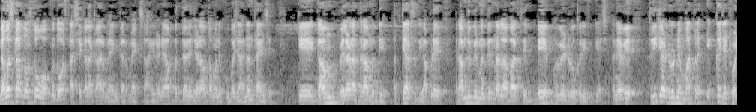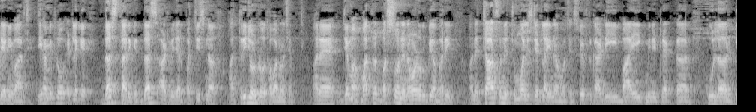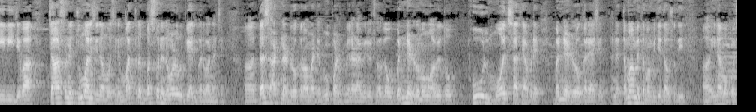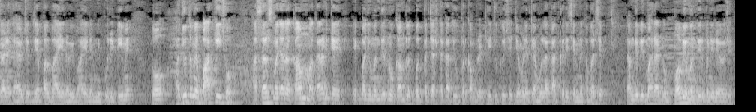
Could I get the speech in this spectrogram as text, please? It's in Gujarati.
નમસ્કાર દોસ્તો, હું આપનો દોસ્ત હાસ્ય કલાકાર અને એન્કર મેક્સ આહિર અને આપ બધાને જણાવતા મને ખૂબ જ આનંદ થાય છે. કે ગામ વેલાડા ધરા મધ્યે અત્યાર સુધી આપણે રામદેવપીર મંદિરના લાભાર્થે બે ભવ્ય ડ્રો કરી ચૂક્યા છે. અને હવે ત્રીજા ડ્રોને માત્ર એક જ અઠવાડિયાની વાર છે. જી હા, મિત્રો, એટલે કે દસ તારીખે, દસ આઠ બે હજાર પચીસના આ ત્રીજો ડ્રો થવાનો છે. અને જેમાં માત્ર બસો ને નવ્વાણું રૂપિયા ભરી અને ચારસો ને ચુમ્માલીસ જેટલા ઇનામો છે. સ્વિફ્ટ ગાડી bike mini tractor cooler TV જેવા ચારસો ને ચુમ્માલીસ ઇનામો છે ને માત્ર બસો ને નવ્વાણું રૂપિયા જ ભરવાના છે. દસ આઠના ડ્રો કરવા માટે હું પણ વેલાડ આવી રહ્યો છું. અગાઉ બંને ડ્રોમાં હું આવ્યો તો ફૂલ મોજ સાથે આપણે બંને ડ્રો કર્યા છે. અને તમામે તમામ વિજેતાઓ સુધી ઇનામો પહોંચાડ્યા છે. આયોજક જયપાલભાઈ રવિભાઈ અને એમની પૂરી ટીમે. તો હજુ તમે બાકી છો આ સરસ મજાના કામમાં, કારણ કે એક બાજુ મંદિરનું કામ લગભગ પચાસ ટકાથી ઉપર કમ્પ્લીટ થઈ ચૂક્યું છે. જેમણે ત્યાં મુલાકાત કરી છે, એમને ખબર છે. રામદેવીર મહારાજનું ભવ્ય મંદિર બની રહ્યો છે.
